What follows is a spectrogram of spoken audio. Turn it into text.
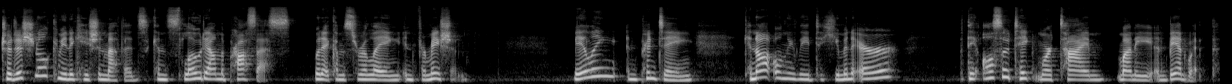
traditional communication methods can slow down the process when it comes to relaying information. Mailing and printing can not only lead to human error, but they also take more time, money, and bandwidth.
